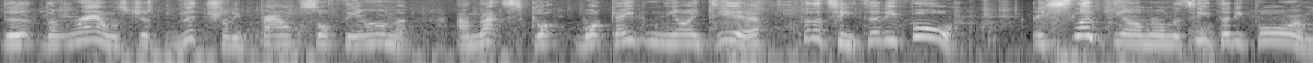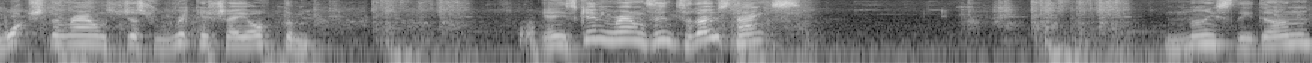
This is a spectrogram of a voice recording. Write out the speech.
that the rounds just literally bounce off the armour. And that's got what gave them the idea for the T-34. They sloped the armour on the T-34 and watched the rounds just ricochet off them. Yeah, he's getting rounds into those tanks. Nicely done.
